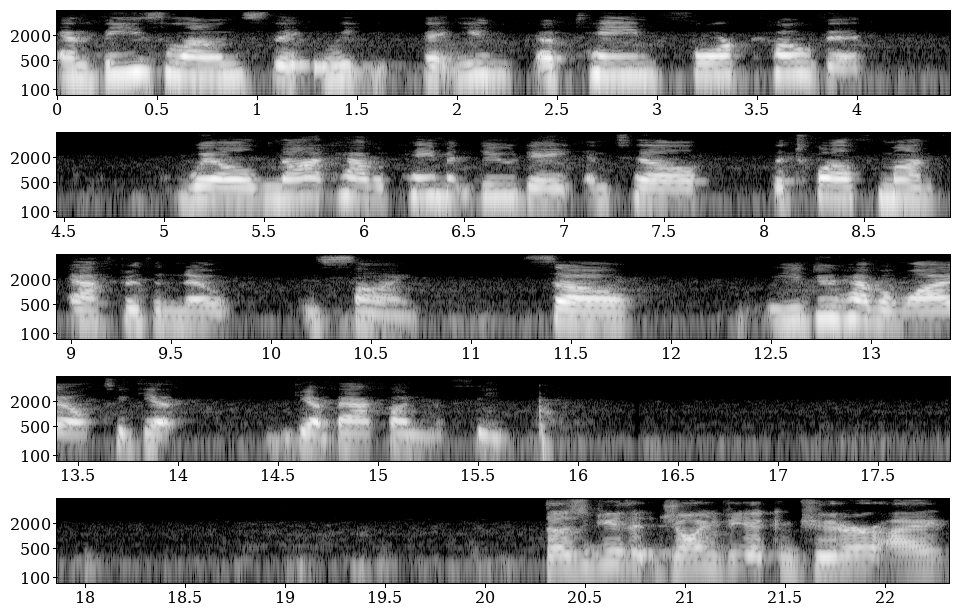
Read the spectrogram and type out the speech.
and these loans that we that you obtain for COVID will not have a payment due date until the 12th month after the note is signed. So you do have a while to get get back on your feet. Those of you that joined via computer, I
